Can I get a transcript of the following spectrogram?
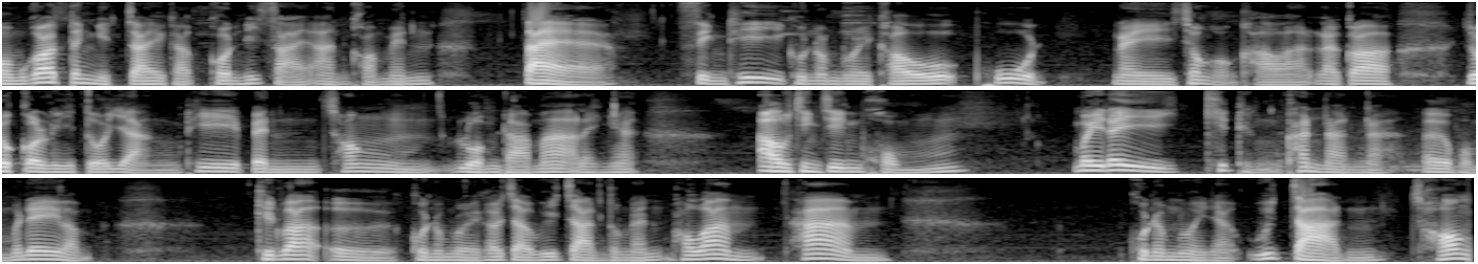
ผมก็ตังหิดใจกับคนที่สายอ่านคอมเมนต์ แต่สิ่งที่คุณอำนวยเขาพูดในช่องของเขาอะแล้วก็ยกกรณีตัวอย่างที่เป็นช่องรวมดราม่าอะไรเงี้ย เอาจริง ๆ ผมไม่ได้คิดถึงขั้นนั้นนะเออ ผมไม่ได้แบบ คิดว่า เออ คุณอำนวยเขาจะวิจารณ์ตรงนั้น เพราะว่าถ้า คุณอำนวยเนี่ยวิจารณ์ช่อง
